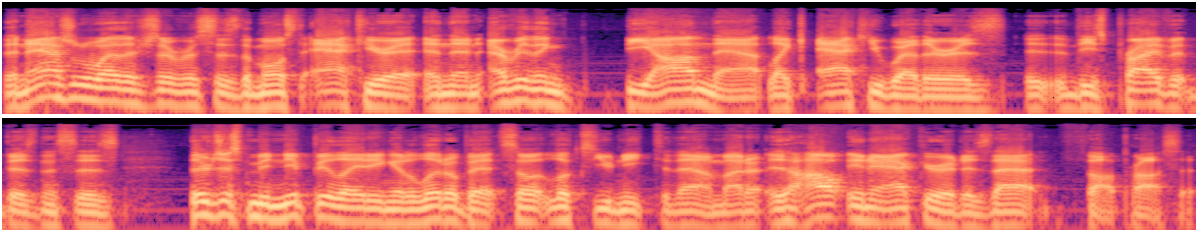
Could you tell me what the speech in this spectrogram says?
the National Weather Service is the most accurate, and then everything beyond that, like AccuWeather, is these private businesses. They're just manipulating it a little bit so it looks unique to them. how inaccurate is that thought process?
